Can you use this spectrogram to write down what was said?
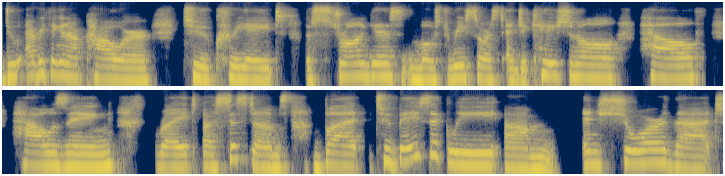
do everything in our power to create the strongest, most resourced educational, health, housing, right, uh, systems, but to basically um, ensure that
